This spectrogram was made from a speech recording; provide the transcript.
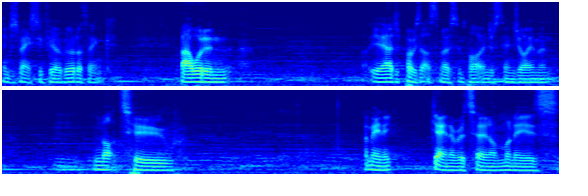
It just makes me feel good, I think. But I wouldn't, yeah, just probably that's the most important, just the enjoyment. Mm. Not too, I mean, getting a return on money is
